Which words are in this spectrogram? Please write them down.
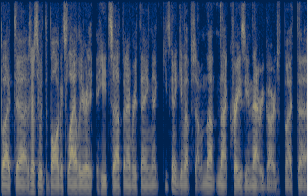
But uh, especially with the ball gets livelier, it heats up and everything, like he's going to give up some. I'm not not crazy in that regards, but uh,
